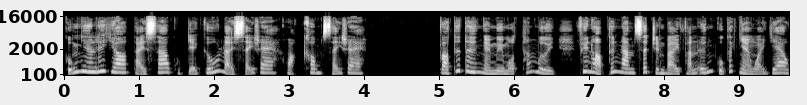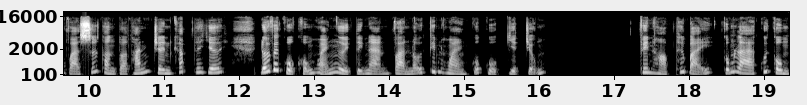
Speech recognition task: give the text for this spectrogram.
cũng như lý do tại sao cuộc giải cứu lại xảy ra hoặc không xảy ra. Vào thứ Tư ngày 11 tháng 10, phiên họp thứ năm sẽ trình bày phản ứng của các nhà ngoại giao và sứ thần tòa thánh trên khắp thế giới đối với cuộc khủng hoảng người tị nạn và nỗi kinh hoàng của cuộc dịch chủng. Phiên họp thứ bảy cũng là cuối cùng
